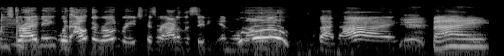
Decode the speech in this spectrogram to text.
who's driving without the road rage because we're out of the city and we're Winona. Bye bye. Bye.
